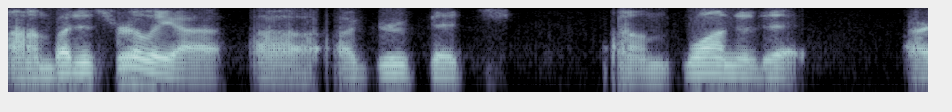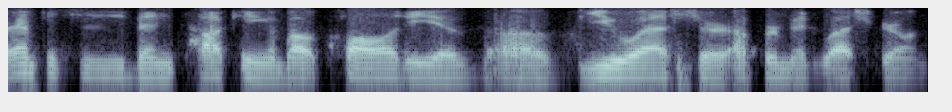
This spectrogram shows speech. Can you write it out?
Um, but it's really a, a, a group that's um, wanted to, our emphasis has been talking about quality of, of U.S. or upper Midwest grown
